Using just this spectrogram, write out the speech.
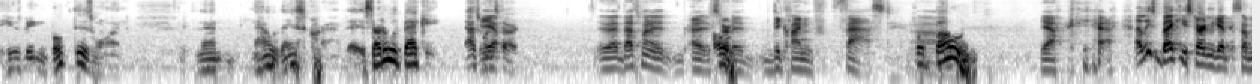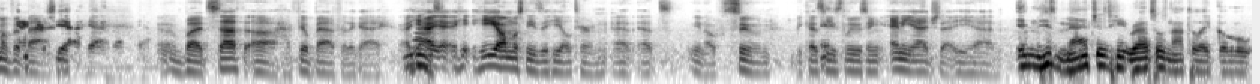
he was being booked as one. And then now this crap. It started with Becky. That's when Yep. it started. That's when it uh, started declining fast. For Um, both. Yeah, yeah. At least Becky's starting to get some of it back. Yeah, yeah, yeah. Yeah. But Seth, uh, I feel bad for the guy. Uh, he- I- he, he almost needs a heel turn at, at you know soon because he's losing any edge that he had. In his matches, he wrestles not to like go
